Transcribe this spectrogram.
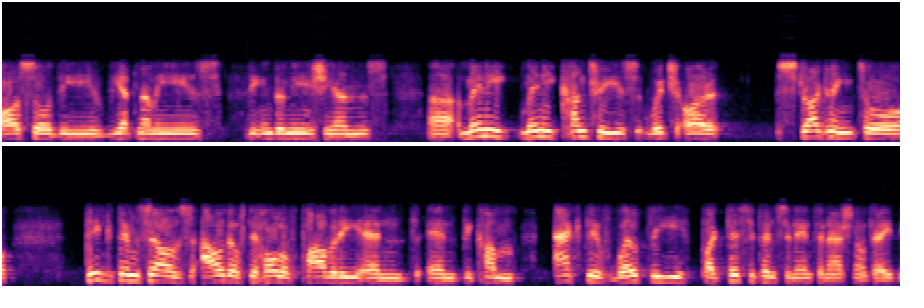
also the Vietnamese, the Indonesians, uh, many, many countries which are struggling to dig themselves out of the hole of poverty and and become active, wealthy participants in international trade,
